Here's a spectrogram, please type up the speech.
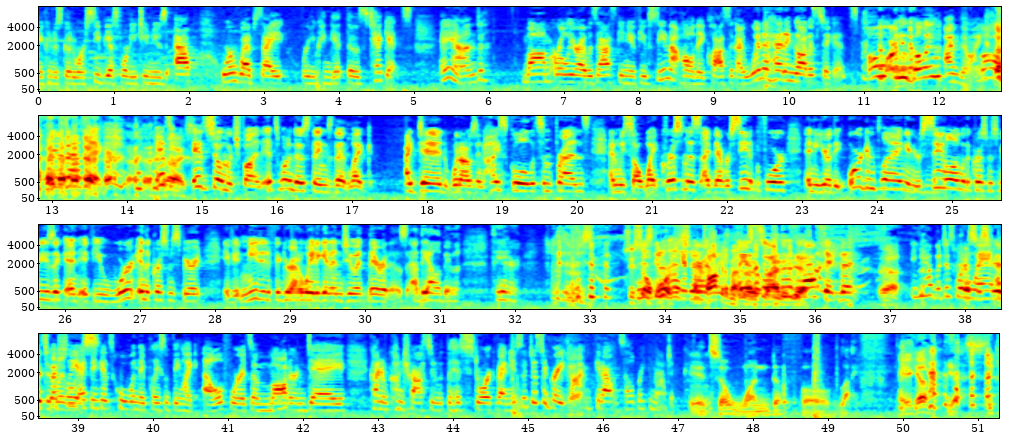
You can just go to our CBS 42 News app or website where you can get those tickets. And Mom, earlier I was asking you if you've seen that holiday classic. I went ahead and got us tickets. Oh, are you going? I'm going. Oh, fantastic. It's, Nice. it's so much fun. It's one of those things that, like, I did when I was in high school with some friends, and we saw White Christmas. I'd never seen it before, and you hear the organ playing, and you're mm-hmm. singing along with the Christmas music. And if you weren't in the Christmas spirit, if you needed to figure out a way to get into it, there it is at the Alabama Theatre. She's so gonna hoarse. have She's talking about I it. got so excited, yeah. enthusiastic that. Yeah. Yeah, but just what Christmas a way, spirit took my especially I think it's cool when they play something like Elf, where it's a mm-hmm. modern day, kind of contrasted with the historic venue. So just a great time. Get out and celebrate the magic. It's a wonderful life. There you go. Yes.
